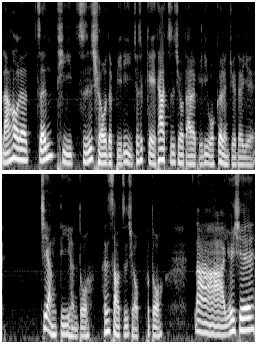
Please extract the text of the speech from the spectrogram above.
然后呢，整体直球的比例，就是给他直球打的比例，我个人觉得也降低很多，很少直球，不多。那有一些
